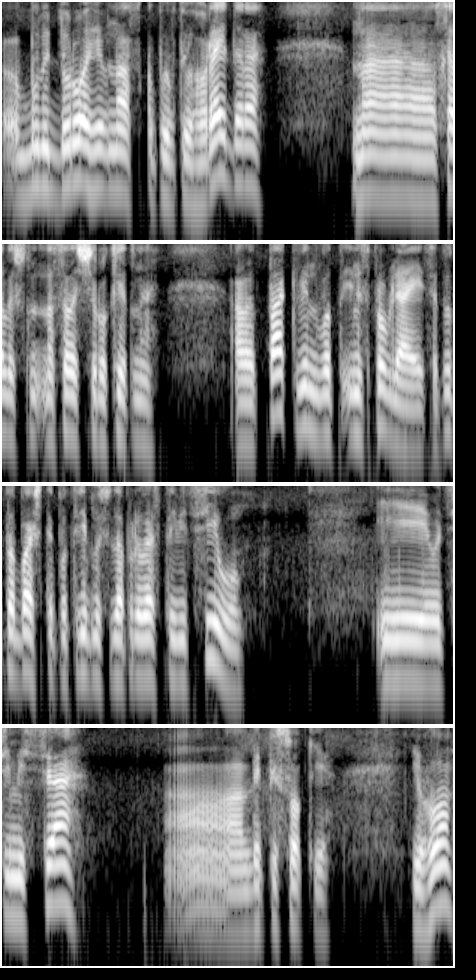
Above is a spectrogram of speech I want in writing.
будуть дороги в нас, купив того рейдера на селище, на селище Рокитне. Але так він от і не справляється. Тут, бачите, потрібно сюди привезти відсіву. І оці місця, де пісок є, його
